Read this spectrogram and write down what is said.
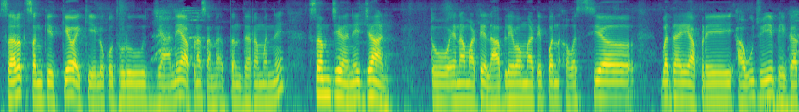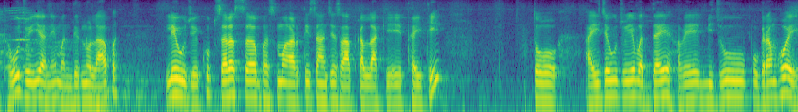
સરસ સંકેત કહેવાય કે એ લોકો થોડું જાણે આપણા સનાતન ધર્મને સમજે અને જાણે. તો એના માટે લાભ લેવા માટે પણ અવશ્ય બધાએ આપણે આવવું જોઈએ, ભેગા થવું જોઈએ અને મંદિરનો લાભ લેવું જોઈએ. ખૂબ સરસ ભસ્મ આરતી સાંજે સાત કલાકે થઈ હતી. તો આવી જવું જોઈએ બધાએ. હવે બીજું પ્રોગ્રામ હોય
